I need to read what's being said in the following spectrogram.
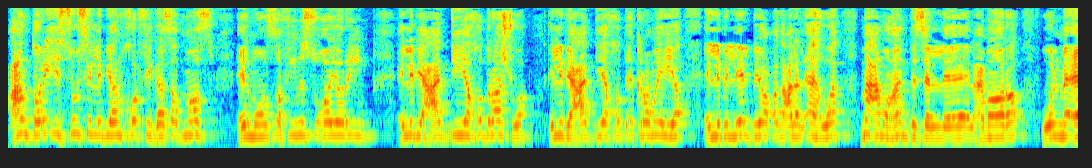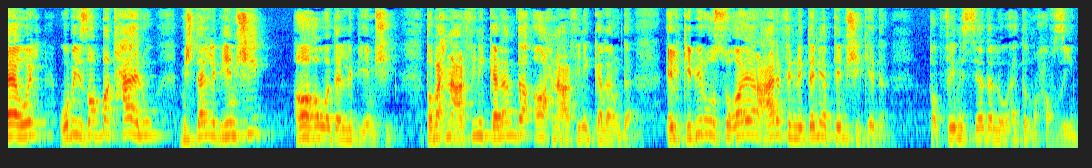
عن طريق السوس اللي بينخر في جسد مصر الموظفين الصغيرين اللي بيعدي ياخد رشوة اللي بيعدي ياخد إكرامية اللي بالليل بيقعد على القهوة مع مهندس ال- العمارة والمقاول وبيظبط حاله. مش ده اللي بيمشي؟ آه هو ده اللي بيمشي. طب إحنا عارفين الكلام ده؟ آه إحنا عارفين الكلام ده. الكبير والصغير عارف إن الدنيا بتمشي كده. طب فين السادة اللواءات المحافظين؟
